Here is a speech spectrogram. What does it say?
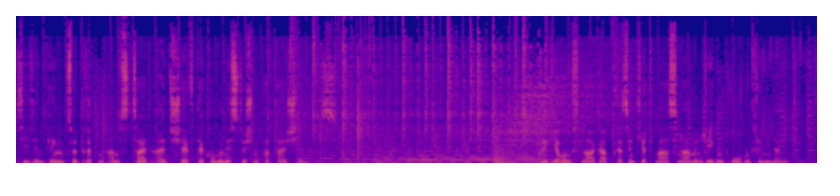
Xi Jinping zur dritten Amtszeit als Chef der Kommunistischen Partei Chinas. Regierungslager präsentiert Maßnahmen gegen Drogenkriminalität.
